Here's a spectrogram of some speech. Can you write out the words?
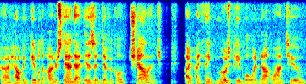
uh, helping people to understand that is a difficult challenge. I, I think most people would not want to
